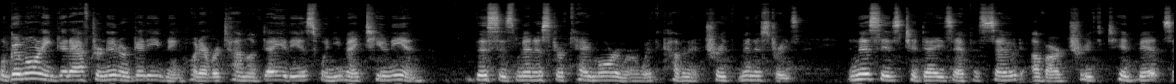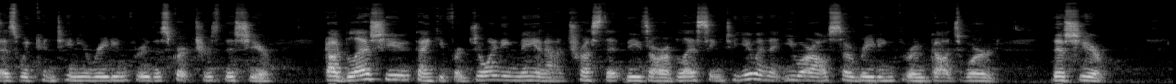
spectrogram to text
Well, good morning, good afternoon, or good evening, whatever time of day it is when you may tune in. This is Minister Kay Mortimer with Covenant Truth Ministries, and this is today's episode of our Truth Tidbits as we continue reading through the scriptures this year. God bless you. Thank you for joining me, and I trust that these are a blessing to you and that you are also reading through God's Word this year.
